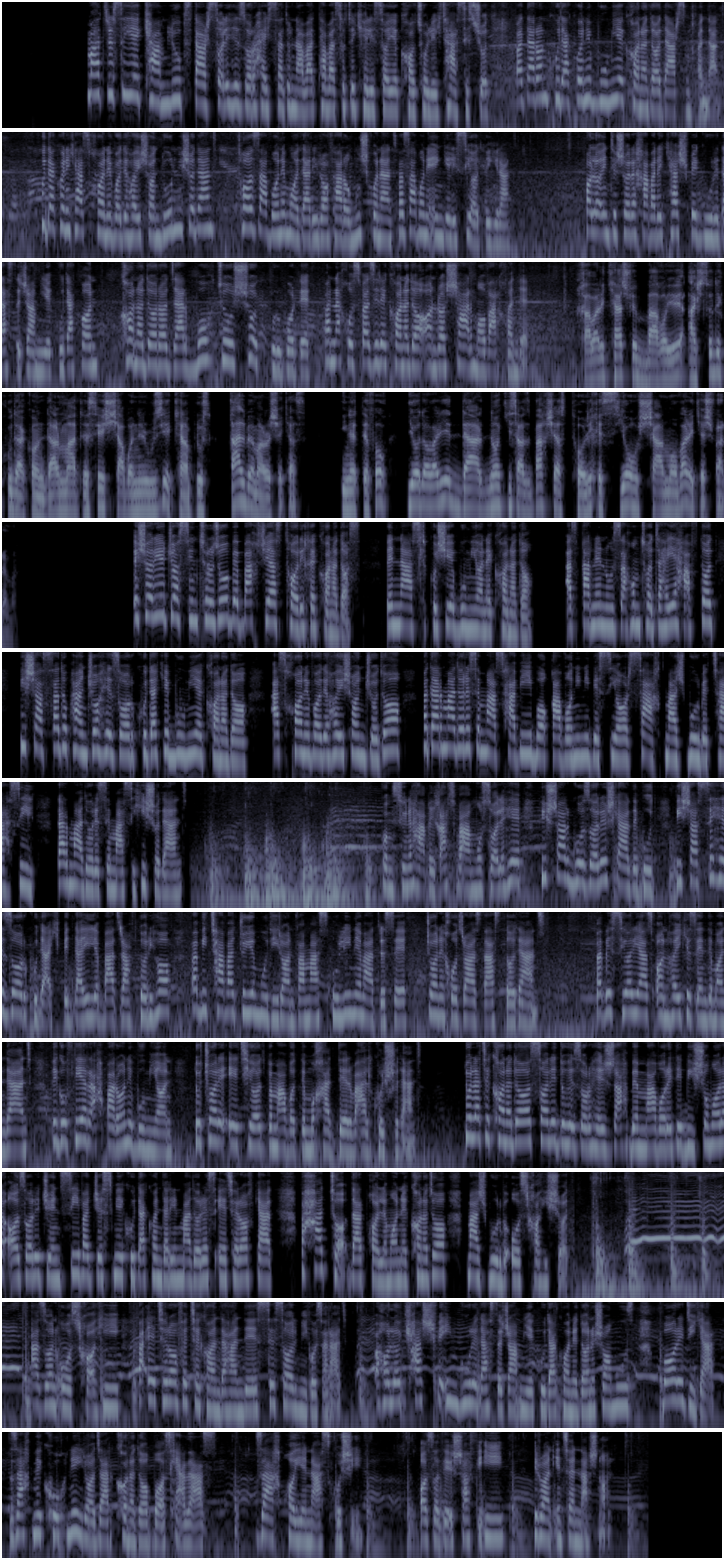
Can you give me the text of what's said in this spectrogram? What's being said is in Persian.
مدرسه کملوبس در سال 1890 توسط کلیسای کاتولیک تأسیس شد و در آن کودکان بومی کانادا درس می‌خواندند. کودکانی که از خانواده هایشان دور می شدند تا زبان مادری را فراموش کنند و زبان انگلیسی یاد بگیرند. حالا انتشار خبر کشف گور دست جمعی کودکان کانادا را در بهت و شک فرو برده و نخست وزیر کانادا آن را شرم آور خوانده. خبر کشف بقایای اجساد کودکان در مدرسه شبانه روزی کمپلوس قلب مرا شکست. این اتفاق یادآوری دردناکی است از بخشی از تاریخ سیاه و شرماور کشورمان. اشاره جاستین تروجو به بخشی از تاریخ کاناداست به نسل کشی بومیان کانادا از قرن 19 تا دهه 70 بیش از 150 هزار کودک بومی کانادا از خانواده هایشان جدا و در مدارس مذهبی با قوانینی بسیار سخت مجبور به تحصیل در مدارس مسیحی شدند. کمیسیون حقیقت و مصالحه پیشتر گزارش کرده بود بیش از سه هزار کودک به دلیل بدرفتاری ها و بی توجه مدیران و مسئولین مدرسه جان خود را از دست دادند. و بسیاری از آنهایی که زنده ماندند به گفته رهبران بومیان دچار اعتیاد به مواد مخدر و الکل شدند. دولت کانادا سال 2018 به موارد بیشمار آزار جنسی و جسمی کودکان در این مدارس اعتراف کرد و حتی در پارلمان کانادا مجبور به عذرخواهی شد. از آن عذرخواهی و اعتراف تکان دهنده سه سال میگذرد و حالا کشف این گور دست جمعی کودکان دانش آموز بار دیگر زخم کهنه ای را در کانادا باز کرده است. زخم های نسل کشی. آزاده شفیعی ایران اینترنشنال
